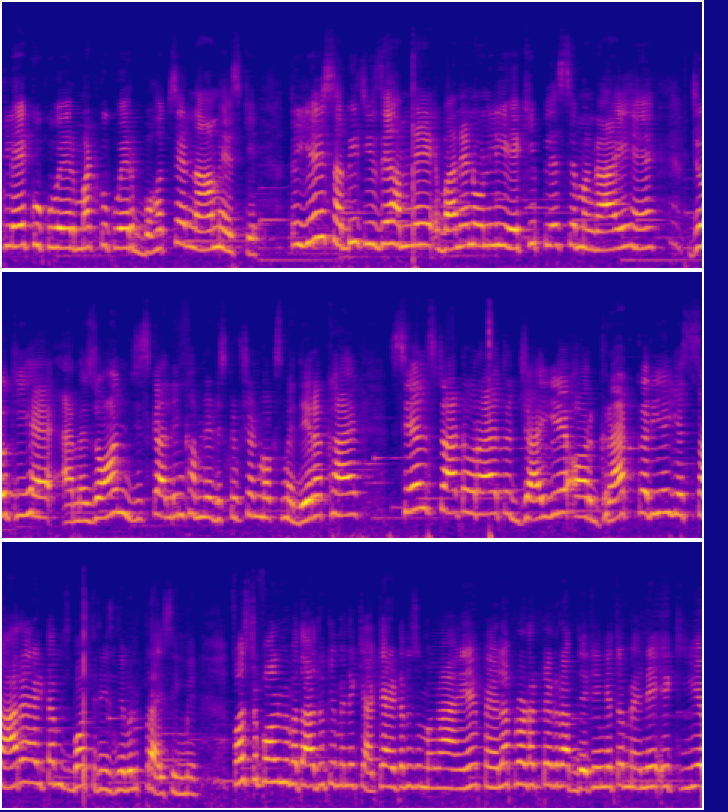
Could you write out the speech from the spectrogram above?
क्ले कुकवेयर मट कुकवेयर बहुत से नाम है इसके। तो ये सभी चीज़ें हमने वन एंड ओनली एक ही प्लेस से मंगाए हैं। जो कि है अमेज़ॉन जिसका लिंक हमने डिस्क्रिप्शन बॉक्स में दे रखा है। सेल स्टार्ट हो रहा है तो जाइए और ग्रैप करिए ये सारे आइटम्स बहुत रीजनेबल प्राइसिंग में। फ़र्स्ट ऑफ़ ऑल मैं बता दूँ कि मैंने क्या क्या आइटम्स मंगाए हैं। पहला प्रोडक्ट अगर आप देखेंगे तो मैंने एक ये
